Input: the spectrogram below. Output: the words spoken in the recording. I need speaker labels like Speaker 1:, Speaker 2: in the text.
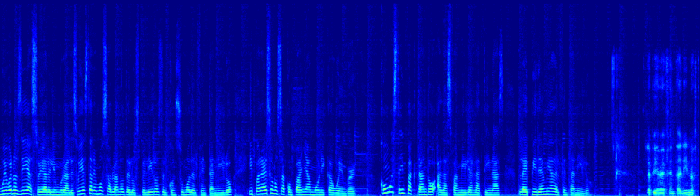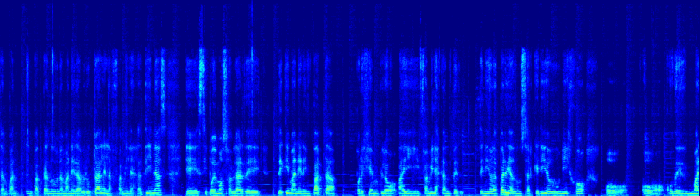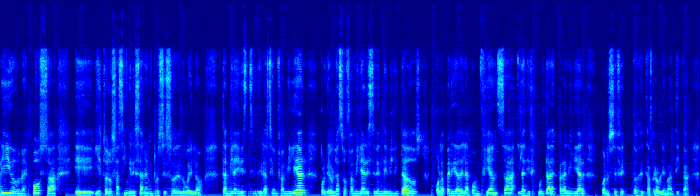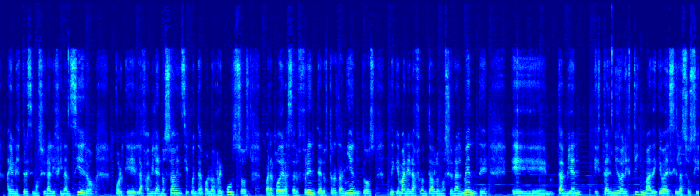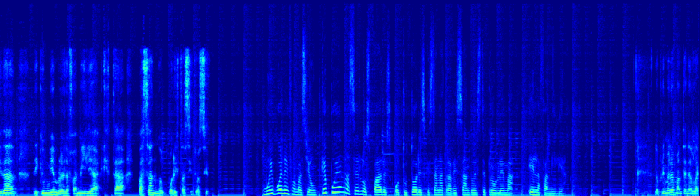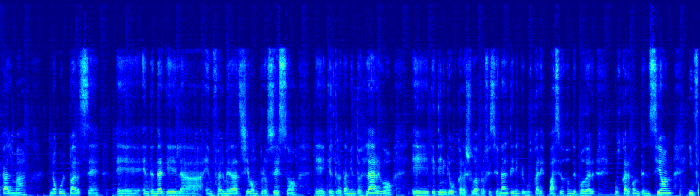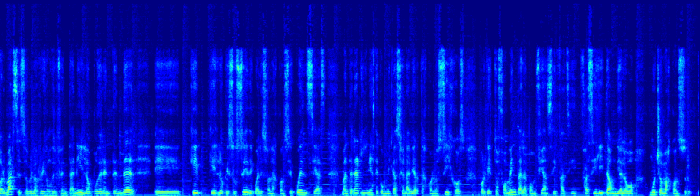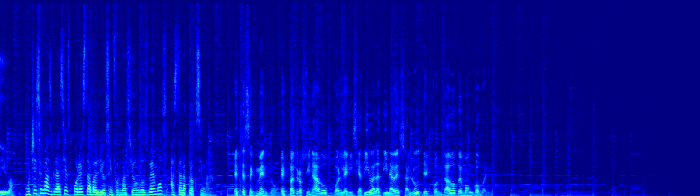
Speaker 1: Muy buenos días, soy Arely Morales. Hoy estaremos hablando de los peligros del consumo del fentanilo y para eso nos acompaña Mónica Weinberg. ¿Cómo está impactando a las familias latinas la epidemia del fentanilo?
Speaker 2: La epidemia de fentanilo está impactando de una manera brutal en las familias latinas. Eh, si podemos hablar de, de qué manera impacta, por ejemplo, hay familias que han tenido la pérdida de un ser querido, de un hijo o, o, de un marido, de una esposa, eh, y esto los hace ingresar en un proceso de duelo. También hay desintegración familiar, porque los lazos familiares se ven debilitados por la pérdida de la confianza y las dificultades para lidiar con los efectos de esta problemática. Hay un estrés emocional y financiero, porque las familias no saben si cuentan con los recursos para poder hacer frente a los tratamientos, de qué manera afrontarlo emocionalmente. Eh, también está el miedo al estigma de qué va a decir la sociedad, de que un miembro de la familia está pasando por esta situación.
Speaker 1: Muy buena información. ¿Qué pueden hacer los padres o tutores que están atravesando este problema en la familia?
Speaker 2: Lo primero es mantener la calma, no culparse, eh, entender que la enfermedad lleva un proceso, eh, que el tratamiento es largo, eh, que tienen que buscar ayuda profesional, tienen que buscar espacios donde poder buscar contención, informarse sobre los riesgos del fentanilo, poder entender qué, qué, es lo que sucede, cuáles son las consecuencias, mantener líneas de comunicación abiertas con los hijos, porque esto fomenta la confianza y facilita un diálogo mucho más constructivo.
Speaker 1: Muchísimas gracias por esta valiosa información. Nos vemos hasta la próxima.
Speaker 3: Este segmento es patrocinado por la Iniciativa Latina de Salud del Condado de Montgomery.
